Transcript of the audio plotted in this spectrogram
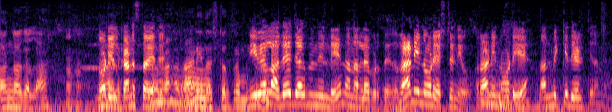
ರಾಂಗ್ ಆಗಲ್ಲ. ನೋಡಿ ಇಲ್ಲಿ ಕಾಣಿಸ್ತಾ ಇದೆ. ರಾಣಿ ನೀವೆಲ್ಲ ಅದೇ ಜಾಗದಲ್ಲಿ ಇಲ್ಲಿ ನಾನು ಅಲ್ಲೇ ಬರ್ತಾ ಇದ್ದೀನಿ. ರಾಣಿ ನೋಡಿ ಅಷ್ಟೇ ನೀವು. ರಾಣಿ ನೋಡಿ ನಾನು ಮಿಕ್ಕಿದ್ ಹೇಳ್ತೀನಿ ಆಮೇಲೆ.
